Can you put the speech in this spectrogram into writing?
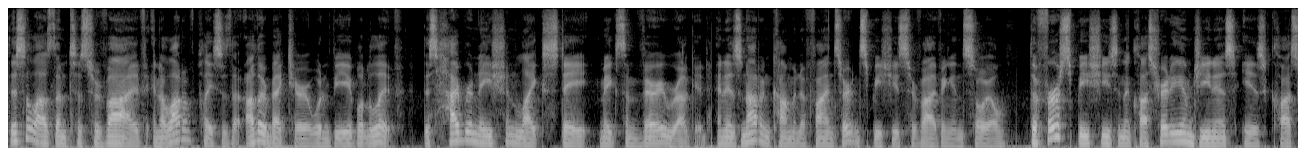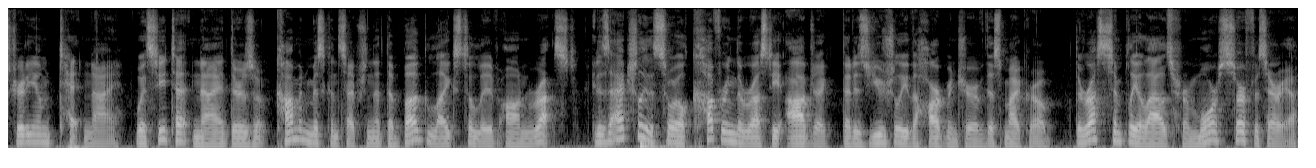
This allows them to survive in a lot of places that other bacteria wouldn't be able to live. This hibernation-like state makes them very rugged, and it is not uncommon to find certain species surviving in soil. The first species in the Clostridium genus is Clostridium tetani. With C. tetani, there's a common misconception that the bug likes to live on rust. It is actually the soil covering the rusty object that is usually the harbinger of this microbe. The rust simply allows for more surface area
